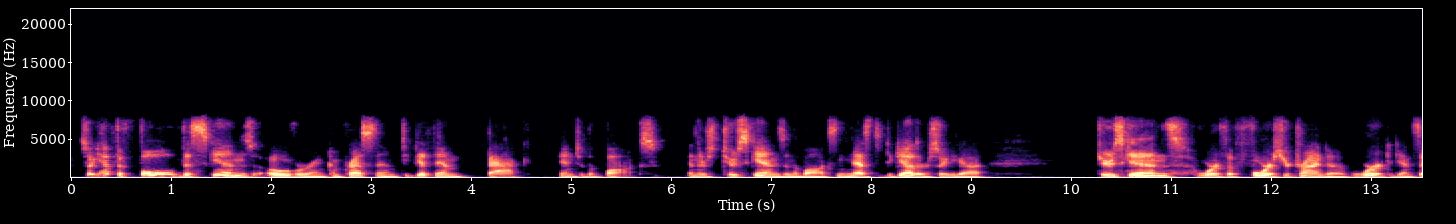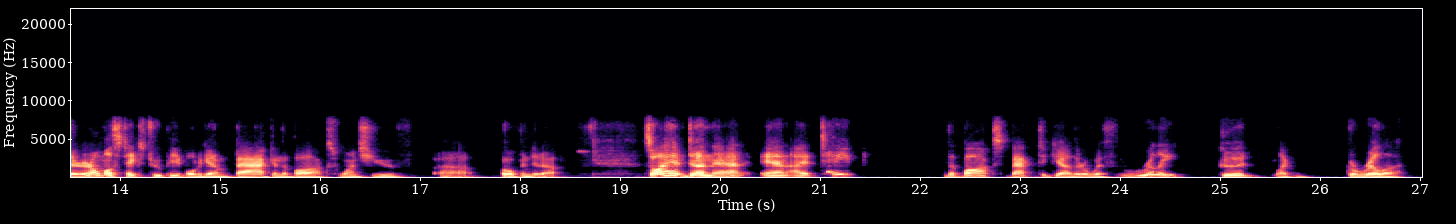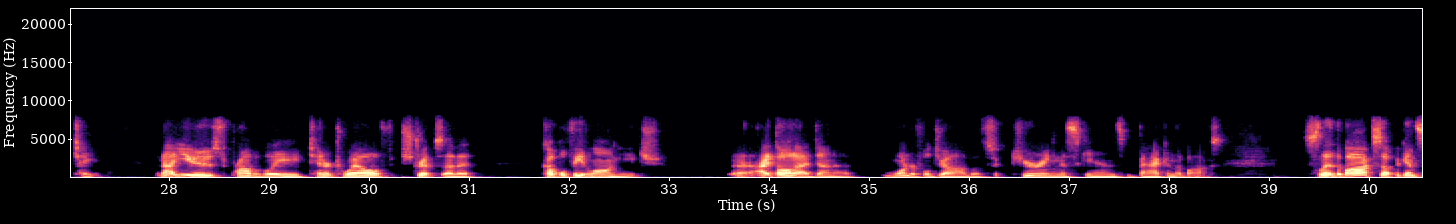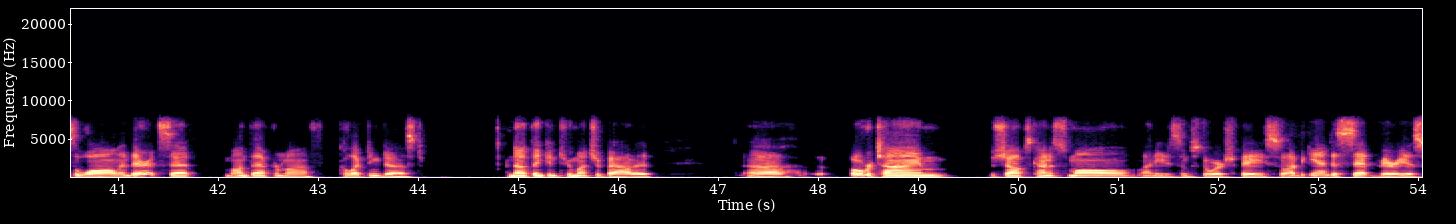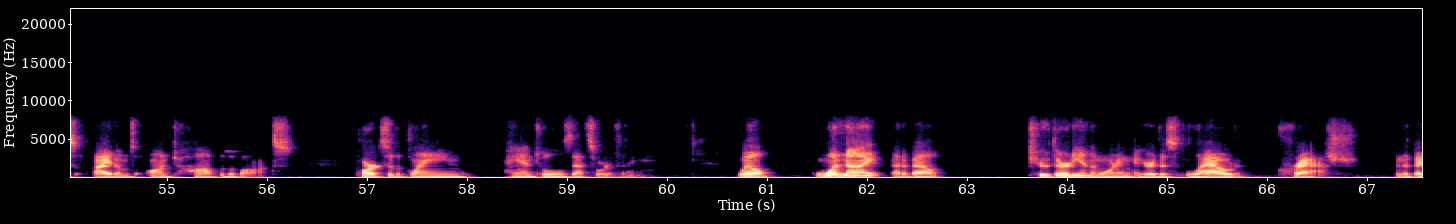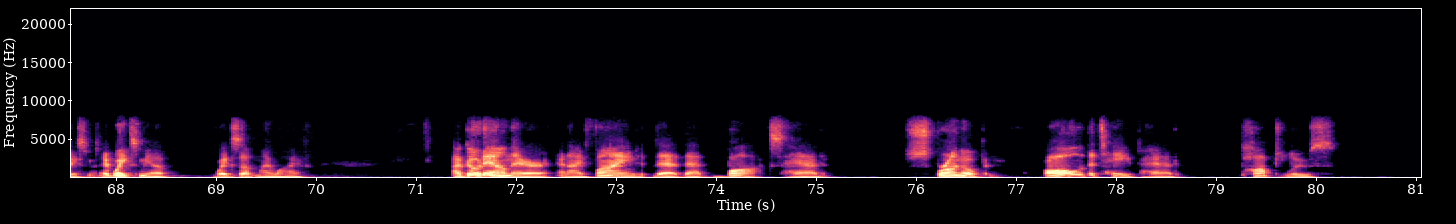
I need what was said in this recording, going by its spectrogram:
So you have to fold the skins over and compress them to get them back into the box. And there's two skins in the box nested together. So you got two skins worth of force you're trying to work against there. It almost takes two people to get them back in the box once you've uh, opened it up. So I had done that and I had taped the box back together with really good, like Gorilla tape. And I used probably 10 or 12 strips of it, a couple feet long each. Uh, I thought I'd done a wonderful job of securing the skins back in the box. Slid the box up against the wall, and there it sat month after month, collecting dust, not thinking too much about it. Uh, over time, the shop's kind of small. I needed some storage space, so I began to set various items on top of the box parts of the plane, hand tools, that sort of thing. Well, one night at about 2:30 in the morning, I hear this loud crash in the basement. It wakes me up, wakes up my wife. I go down there and I find that that box had sprung open. All of the tape had popped loose.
